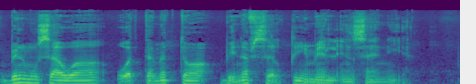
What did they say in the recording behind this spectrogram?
بالمساواة والتمتع بنفس القيمة الإنسانية.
